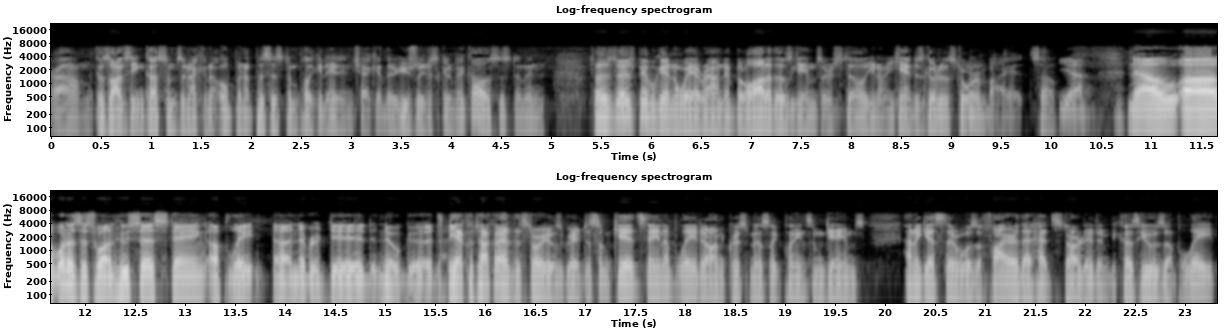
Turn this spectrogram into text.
Because obviously in customs they're not going to open up the system, plug it in, and check it. They're usually just going to be like, "Oh, system," and so there's, there's people getting a way around it. But a lot of those games are still, you know, you can't just go to a store and buy it. So Yeah. Now, uh, what is this one? Who says staying up late uh, never did no good? yeah, Kotaku had the story. It was great. Just some kids staying up late on Christmas, like playing some games, and I guess there was a fire that had started, and because he was up late,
